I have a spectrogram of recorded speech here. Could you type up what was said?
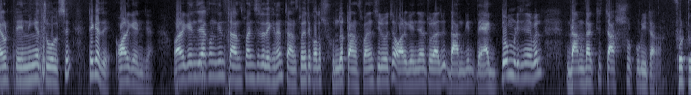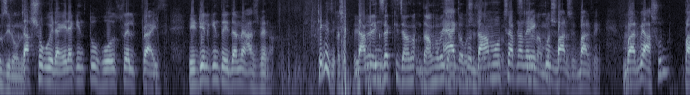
এখন ট্রেন্ডিংয়ে চলছে ঠিক আছে? অর্গেঞ্জা অর্গেঞ্জা এখন কিন্তু ট্রান্সপারেন্সিটা দেখে নেন। ট্রান্সপারেন্সি কত সুন্দর ট্রান্সপারেন্সি রয়েছে। অর্গেঞ্জা চলে আসবে। দাম কিন্তু একদম রিজনেবল দাম থাকছে চারশো কুড়ি টাকা। 420 চারশো কুড়ি টাকা। এটা কিন্তু হোলসেল প্রাইস রিটেল কিন্তু এই দামে আসবে না। ঠিক আছে? আচ্ছা দাম কি দাম হবে দাম হচ্ছে আপনাদের একটু বাড়বে বাড়বে। বাড়বে আসুন। বা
